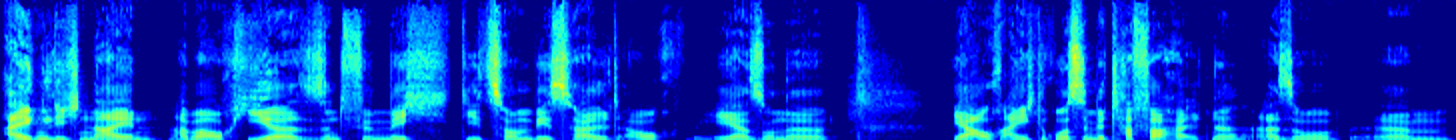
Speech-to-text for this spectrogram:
Eigentlich nein, aber auch hier sind für mich die Zombies halt auch eher so eine, ja, auch eigentlich eine große Metapher halt, ne? Also, ähm,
